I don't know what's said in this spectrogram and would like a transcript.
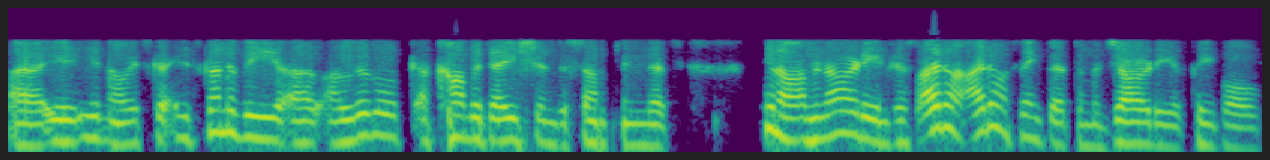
uh, you, you know, it's it's going to be a, a little accommodation to something that's, you know, a minority interest. I don't I don't think that the majority of people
